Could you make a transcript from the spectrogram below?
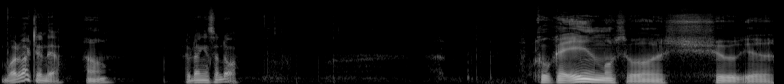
Var det verkligen det? Ja. Hur länge sedan då? Kokain måste vara 20...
